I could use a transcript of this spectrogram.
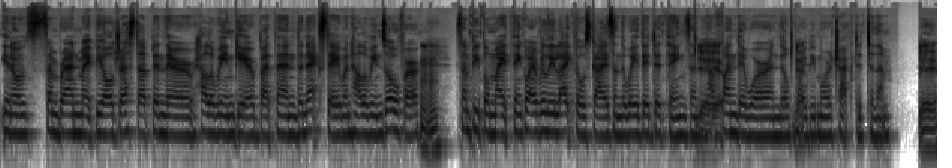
you know some brand might be all dressed up in their halloween gear but then the next day when halloween's over some people might think oh i really like those guys and the way they did things and Yeah, how yeah. fun they were and they'll probably Yeah. be more attracted to them Yeah, yeah.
